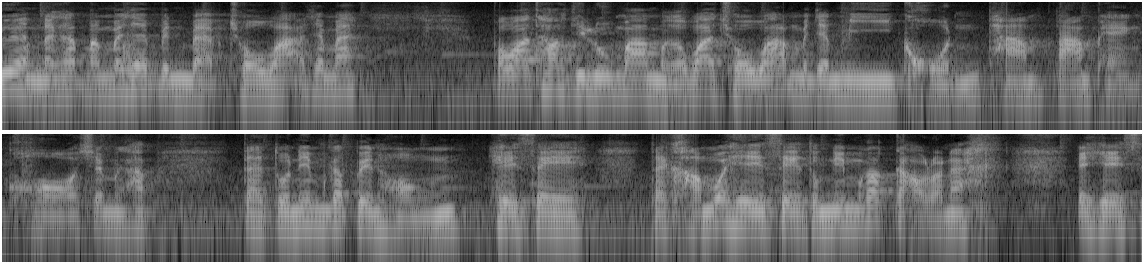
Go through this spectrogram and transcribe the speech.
พื่อนๆนะครับมันไม่ใช่เป็นแบบโชวะใช่ไหมเพราะว่าเท่าที่รู้มาเหมือนกับว่าโชวะมันจะมีขนตามตามแผงคอใช่ไหมครับ แต่ตัวนี้มันก็เป็นของเฮเซแต่คำว่าเฮเซตรงนี้มันก็เก่าแล้วนะไอเฮเซ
